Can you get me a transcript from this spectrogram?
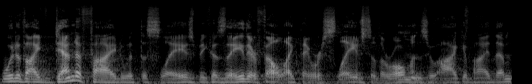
would have identified with the slaves because they either felt like they were slaves to the Romans who occupied them,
